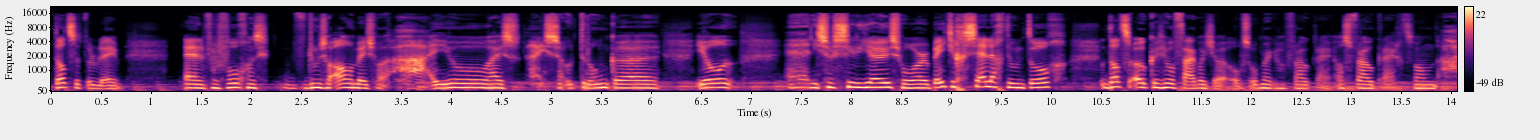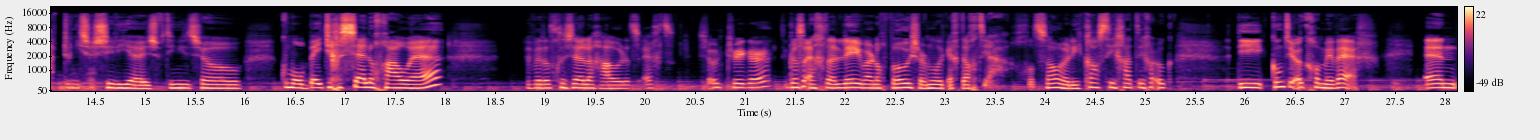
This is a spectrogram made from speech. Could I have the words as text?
Dat is het probleem. En vervolgens doen ze al een beetje van... Ah, joh, hij is, hij is zo dronken. Joh, eh, niet zo serieus hoor. Beetje gezellig doen, toch? Dat is ook heel vaak wat je als opmerking van vrouw krijgt, als vrouw krijgt. Van, ah, doe niet zo serieus. Of die niet zo... Kom op, een beetje gezellig houden, hè? Even dat gezellig houden, dat is echt zo'n trigger. Ik was echt alleen maar nog bozer. Omdat ik echt dacht, ja, godsamme, die kast die gaat hier ook... Die komt hier ook gewoon mee weg. En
